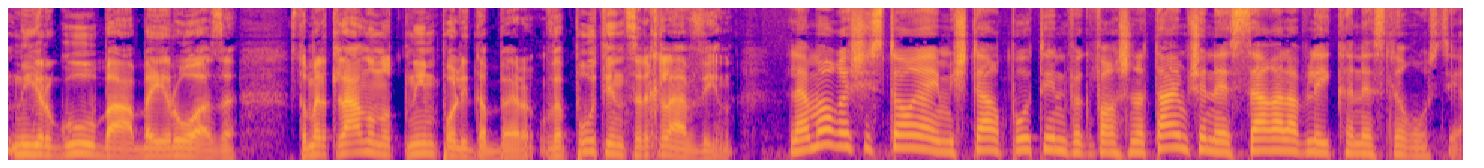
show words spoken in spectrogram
נהרגו באירוע הזה. זאת אומרת, לנו נותנים פה לדבר, ופוטין צריך להבין. לאמור יש היסטוריה עם משטר פוטין וכבר שנתיים שנאסר עליו להיכנס לרוסיה.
